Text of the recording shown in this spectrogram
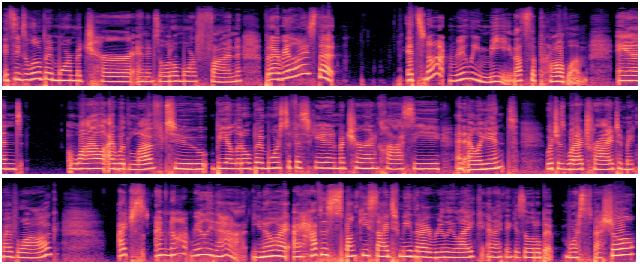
it seems a little bit more mature and it's a little more fun. But I realized that it's not really me. That's the problem. And while I would love to be a little bit more sophisticated and mature and classy and elegant, which is what I try to make my vlog, I just I'm not really that. You know, I, I have this spunky side to me that I really like and I think is a little bit more special.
